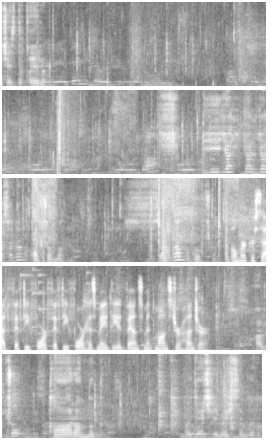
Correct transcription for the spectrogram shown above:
Chest'e koyarım. İyi gel gel gel senden mi korkacağım lan? Senden mi korkacağım? Omerkersad 5454 has made the advancement Monster Hunter. Abi çok karanlık. O yüzden hiç girmek istemiyorum.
